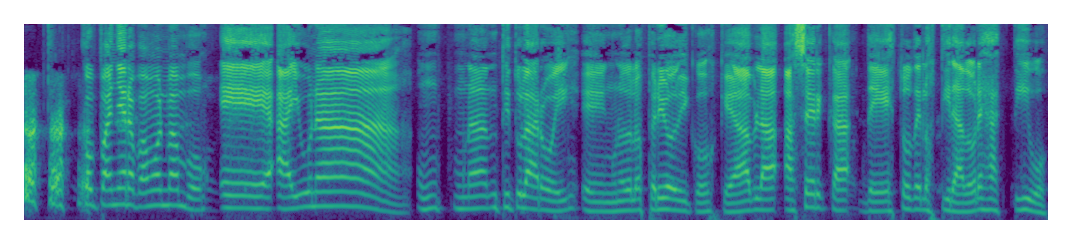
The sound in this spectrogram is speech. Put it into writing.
Compañero, vamos al mambo. Eh, hay una un, titular hoy en uno de los periódicos que habla acerca de esto de los tiradores activos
